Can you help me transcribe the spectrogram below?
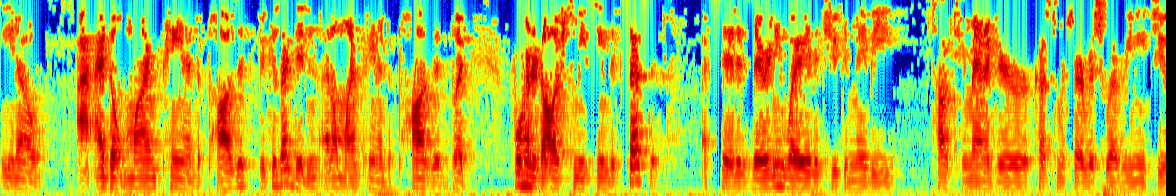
you know, I, I don't mind paying a deposit because I didn't. I don't mind paying a deposit, but $400 to me seemed excessive. I said, is there any way that you can maybe talk to your manager or customer service, whoever you need to,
